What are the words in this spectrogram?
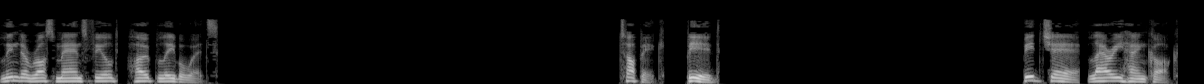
Linda Ross Mansfield, Hope Leibowitz. Bid. Bid Chair, Larry Hancock.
